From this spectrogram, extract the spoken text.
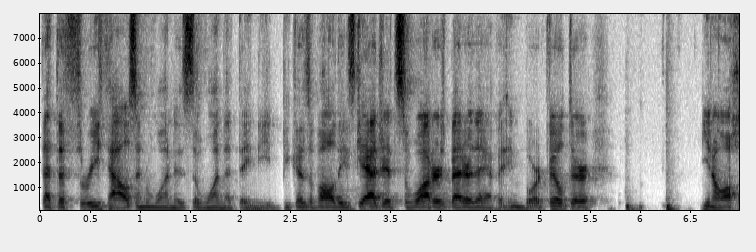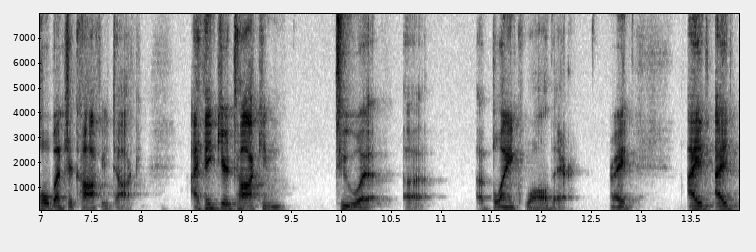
that the 3000 one is the one that they need because of all these gadgets. The water's better, they have an inboard filter, you know, a whole bunch of coffee talk. I think you're talking to a, a, a blank wall there, right? I, I,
